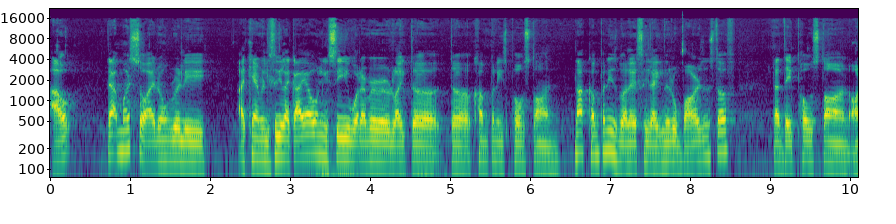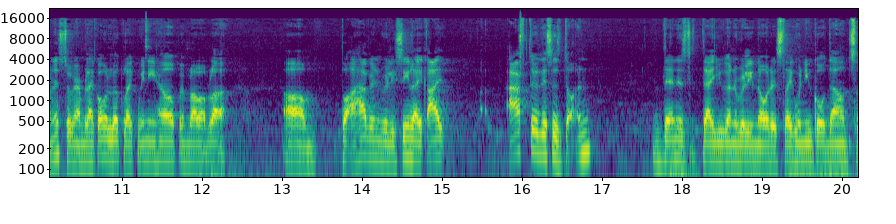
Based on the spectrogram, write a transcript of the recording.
out that much, so I don't really, I can't really see. Like I only see whatever like the the companies post on, not companies, but I see like little bars and stuff that they post on on Instagram. Like oh look, like we need help and blah blah blah. Um, but I haven't really seen like I after this is done, then is that you're gonna really notice. Like when you go down to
